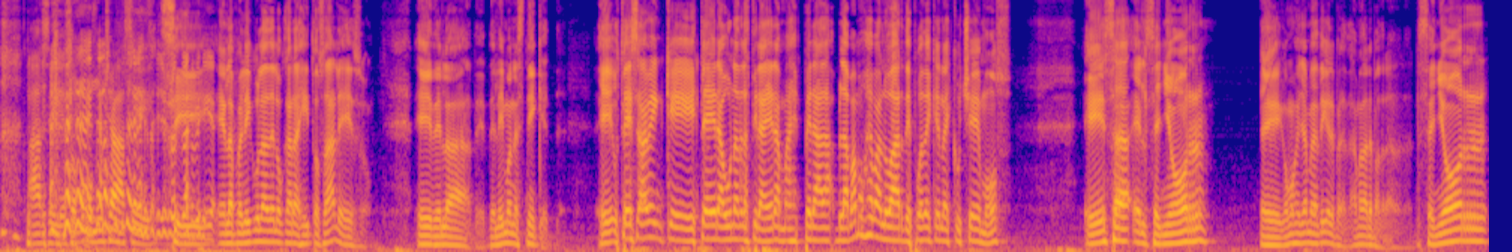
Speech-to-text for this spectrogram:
Ah, sí, eso como es la mucha, puta de esa, sí. no Sí, en la película de los carajitos sale eso, eh, de la de, de Lemon Snicket. Eh, ustedes saben que esta era una de las tiraderas más esperadas. La vamos a evaluar después de que la escuchemos. Esa, el señor, eh, ¿cómo se llama a darle para atrás. El señor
